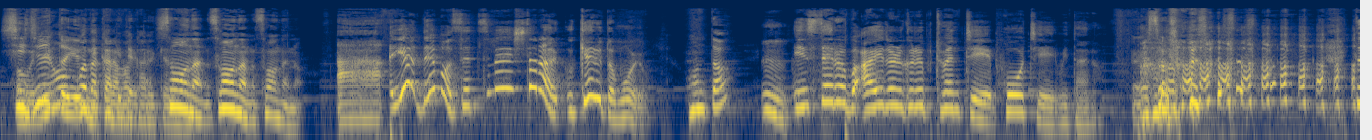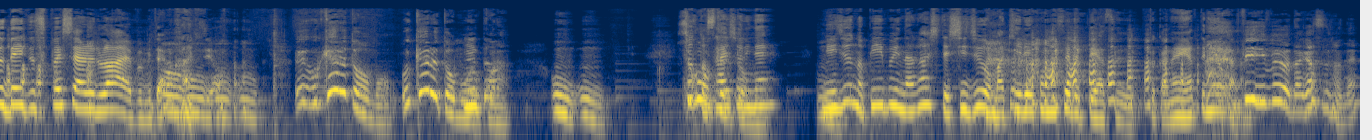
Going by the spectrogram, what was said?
四十というだからかけてるから。わかるけど、そうなの、そうなの、そうなの。ああ、いや、でも説明したら受けると思うよ。本当？うん。instead of idol group 20, 40みたいな。そうそうそうそう。Today's special live みたいな感じよ。うんうんうんえ、受けると思う。受けると思うよ、これ。うんうん。ちょっと最初にね、うん20の PV 流して40を巻き入れ込ませるってやつとかね、やってみようかな。PV を流すのね。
